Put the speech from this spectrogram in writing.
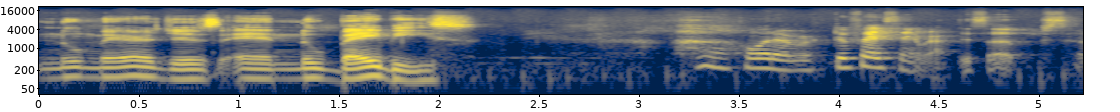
new marriages and new babies. Whatever. The face ain't wrap this up. So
